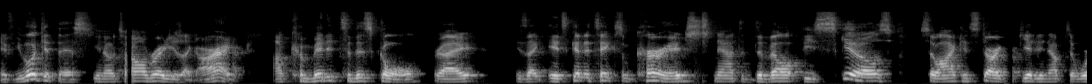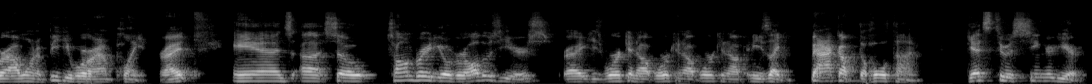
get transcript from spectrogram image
if you look at this, you know, Tom Brady is like, all right, I'm committed to this goal, right? He's like, it's going to take some courage now to develop these skills so I can start getting up to where I want to be, where I'm playing, right? And uh, so Tom Brady, over all those years, right, he's working up, working up, working up, and he's like back up the whole time. Gets to his senior year,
